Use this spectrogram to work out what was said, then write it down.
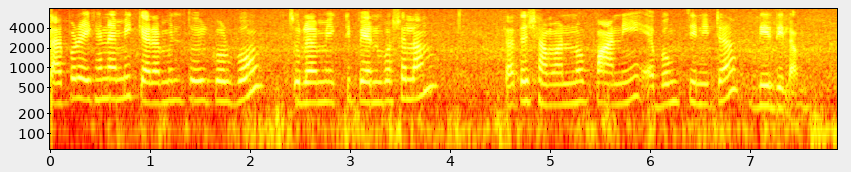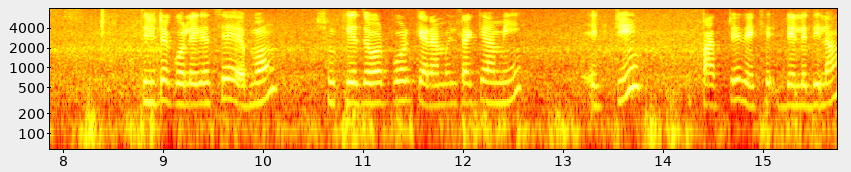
তারপরে এখানে আমি ক্যারামেল তৈরি করব। চুলে আমি একটি প্যান বসালাম। তাতে সামান্য পানি এবং চিনিটা দিয়ে দিলাম। চিনিটা গলে গেছে এবং শুকিয়ে যাওয়ার পর ক্যারামেলটাকে আমি একটি পাত্রে রেখে ঢেলে দিলাম।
